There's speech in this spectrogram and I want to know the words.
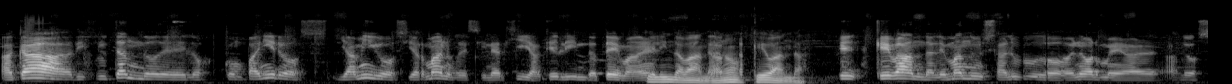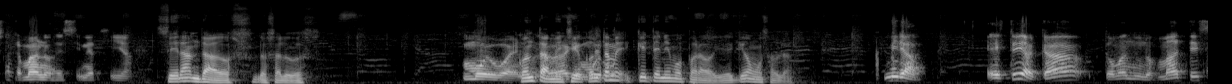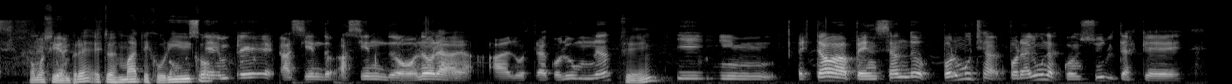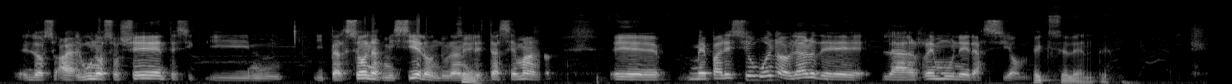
Acá disfrutando de los compañeros y amigos y hermanos de Sinergia. Qué lindo tema, ¿eh? Qué linda banda, ¿no? Qué banda. Qué, banda, le mando un saludo enorme a, los hermanos de Sinergia. Serán dados los saludos. Muy bueno. Contame, che, contame qué tenemos para hoy, de qué vamos a hablar. Mira, estoy acá tomando unos mates. Como siempre, esto es mate jurídico. Como siempre, haciendo, haciendo honor a, nuestra columna. Sí. Y, estaba pensando, por muchas, por algunas consultas que los, algunos oyentes y, personas me hicieron durante esta semana, eh, me pareció bueno hablar de la remuneración. Excelente.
